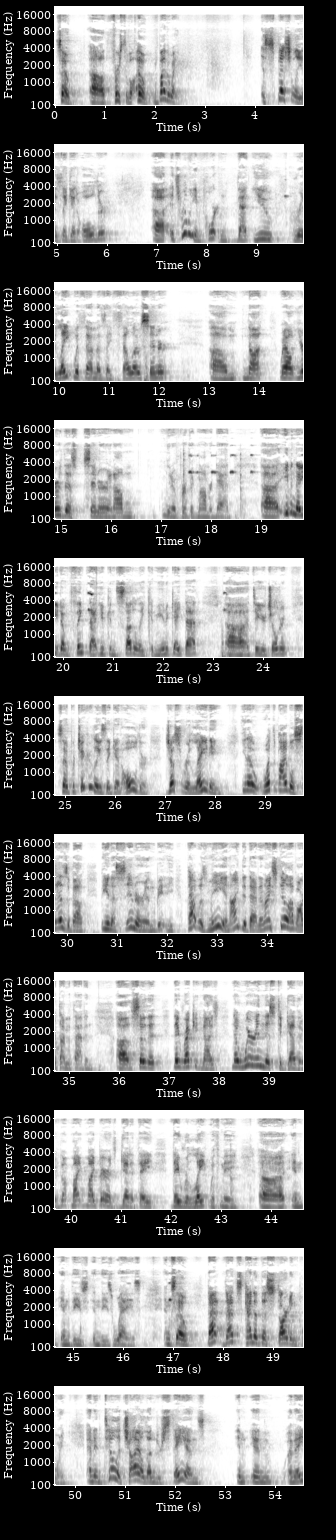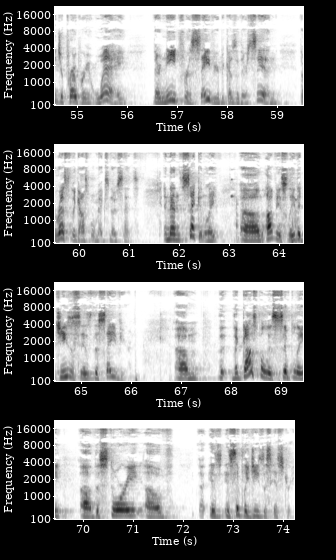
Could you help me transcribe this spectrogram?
So, uh, first of all, oh, by the way, especially as they get older, uh, it's really important that you relate with them as a fellow sinner, um, not, well, you're this sinner and I'm, you know, perfect mom or dad. Uh, even though you don't think that, you can subtly communicate that uh, to your children. So, particularly as they get older, just relating, you know, what the Bible says about being a sinner and be, that was me and I did that and I still have a hard time with that. And uh, so that they recognize, no, we're in this together. My, my parents get it. They, they relate with me uh, in, in, these, in these ways. And so that, that's kind of the starting point. And until a child understands in, in an age appropriate way their need for a Savior because of their sin, the rest of the gospel makes no sense. And then, secondly, uh, obviously, that Jesus is the Savior. Um, the, the gospel is simply uh, the story of, uh, is, is simply Jesus' history.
